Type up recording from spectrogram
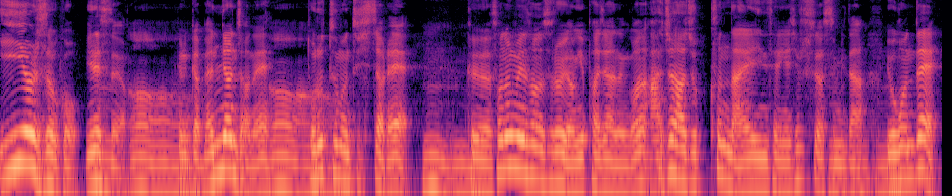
years ago. 이랬어요. 어, 어. 그러니까 몇 년 전에 어, 어. 도르트문트 시절에 음, 음. 그 손흥민 선수를 영입하지 않은 건 아주 아주 큰 나의 인생의 실수였습니다. 요건데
